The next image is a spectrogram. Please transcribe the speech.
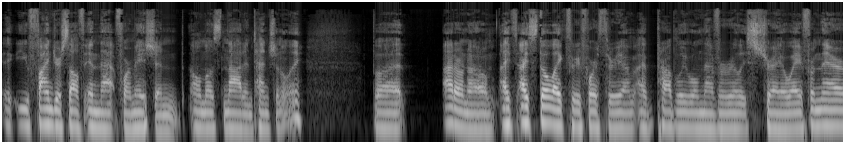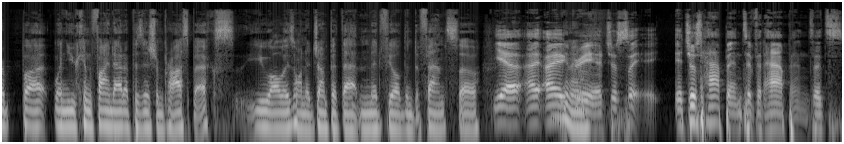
eh, you find yourself in that formation almost not intentionally. But I don't know. I I still like three four three. I probably will never really stray away from there. But when you can find out a position prospects, you always want to jump at that in midfield and defense. So Yeah, I, I You know. agree. It just it just happens if it happens. It's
